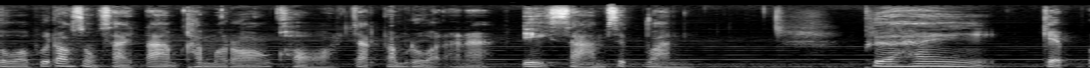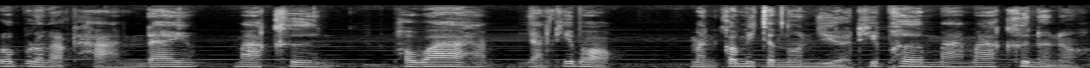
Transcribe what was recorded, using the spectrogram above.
ตัวผู้ต้องสงสัยตามคำร้องขอจากตำรวจนะอีก 30 วัน เพื่อให้เก็บรวบรวมหลักฐานได้มากขึ้น เพราะว่าอย่างที่บอกมันก็มีจำนวนเหยื่อที่เพิ่มมามากขึ้นนะเนาะ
